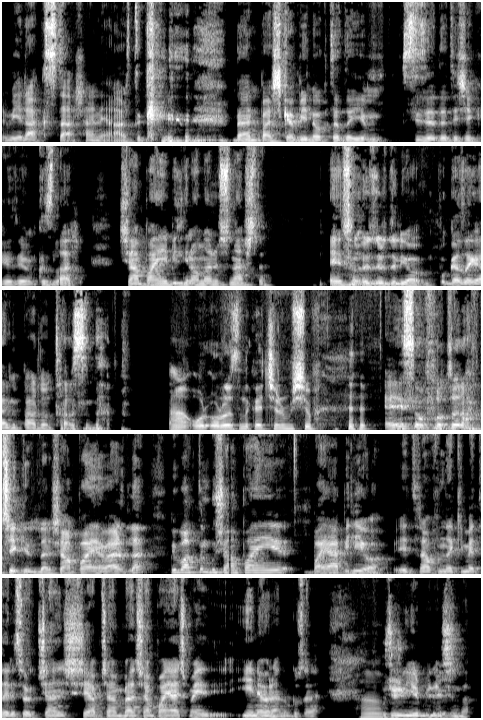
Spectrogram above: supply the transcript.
bir rockstar. Hani artık ben başka bir noktadayım. Size de teşekkür ediyorum kızlar. Şampanya bilgin onların üstünü açtı. En son özür diliyor. Gaza geldim pardon tarzında. Ha or orasını kaçırmışım. en son fotoğraf çekildiler. Şampanya verdiler. Bir baktım bu şampanyayı bayağı biliyor. Etrafındaki metali sökeceğini şey yapacağım. Ben şampanya açmayı yeni öğrendim bu sene. Ha. Bu çocuk 21 yaşında.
